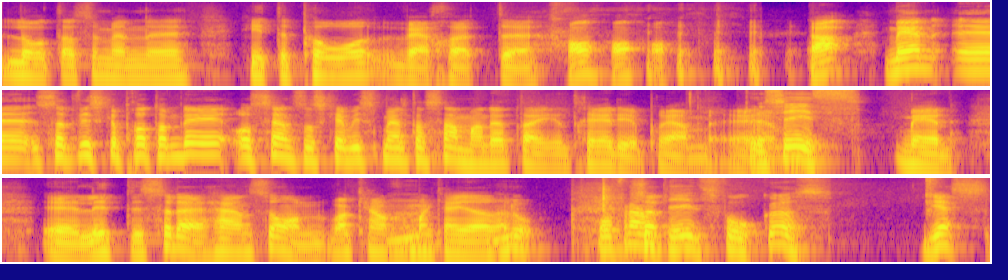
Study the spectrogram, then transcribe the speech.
låta som en hittepå-västgöte. Ha, ha, ha. Ja, men eh, så att vi ska prata om det och sen så ska vi smälta samman detta i en tredje program. eh, Precis. Med eh, lite sådär hands-on. Vad kanske man kan göra då? Och framtidsfokus. Yes.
